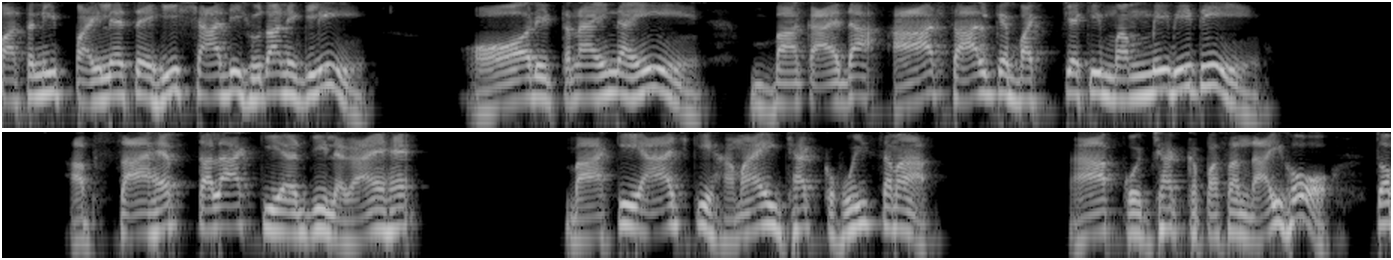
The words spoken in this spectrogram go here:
पत्नी पहले से ही शादीशुदा निकली। और इतना ही नहीं, बाकायदा आठ साल के बच्चे की मम्मी भी थी। अब साहेब तलाक की अर्जी लगाए हैं। बाकी आज की हमारी झक हुई समाप्त। आपको झक पसंद आई हो तो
